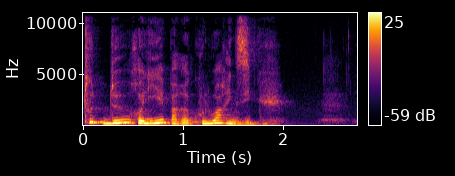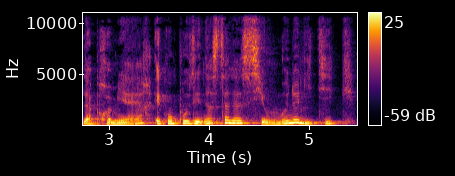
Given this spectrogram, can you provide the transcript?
toutes deux reliées par un couloir exigu. La première est composée d'installations monolithiques,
